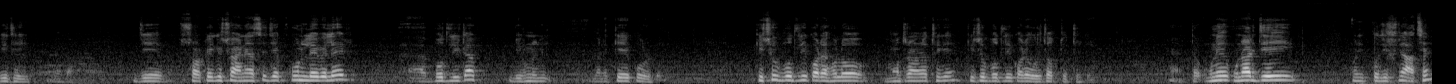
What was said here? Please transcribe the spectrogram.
বিধি যে সরকারি কিছু আইন আছে যে কোন লেভেলের বদলিটা বিভিন্ন মানে কে করবে। কিছু বদলি করা হলো মন্ত্রণালয় থেকে, কিছু বদলি করে অধিদপ্তর থেকে। হ্যাঁ তা উনি ওনার যেই উনি পজিশনে আছেন,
